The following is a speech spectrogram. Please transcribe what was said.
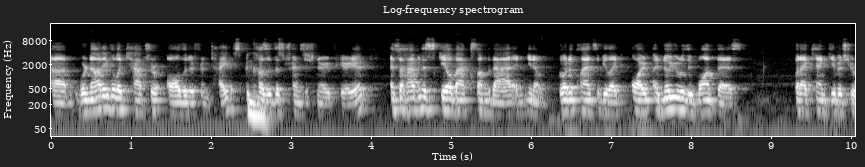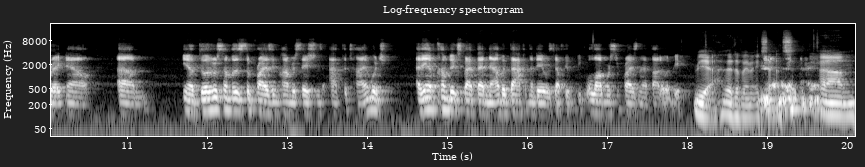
Um, we're not able to capture all the different types because of this transitionary period, and so having to scale back some of that, and you know go to clients and be like, oh, I, I know you really want this, but I can't give it to you right now. Um, you know, those are some of the surprising conversations at the time, which I think I've come to expect that now, but back in the day it was definitely a lot more surprising than I thought it would be. Yeah, that definitely makes sense. Um,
